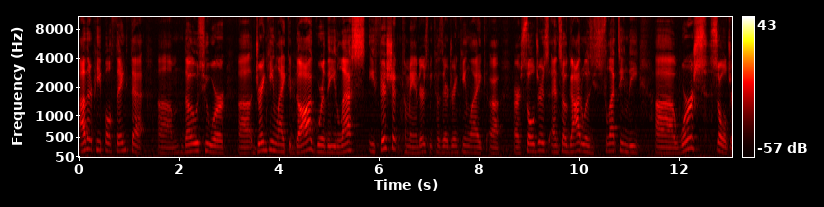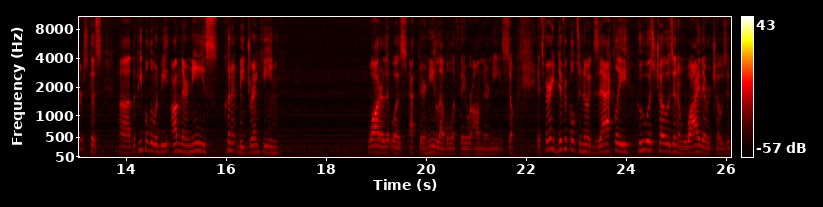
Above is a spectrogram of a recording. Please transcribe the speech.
Other people think that um, those who were uh, drinking like a dog were the less efficient commanders because they're drinking like uh, or soldiers, and so God was selecting the uh, worse soldiers because uh, the people that would be on their knees couldn't be drinking water that was at their knee level if they were on their knees. So it's very difficult to know exactly who was chosen and why they were chosen.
